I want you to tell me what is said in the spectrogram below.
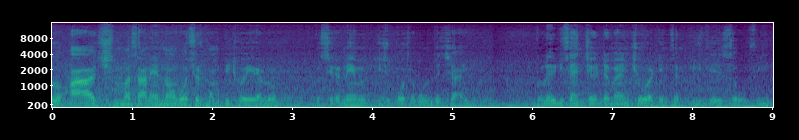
তো আজ মাসানের ন বছর কমপ্লিট হয়ে গেল। তো সেটা নিয়ে আমি কিছু কথা বলতে চাই। তো ladies and gentlemen show attention please সৌফিক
